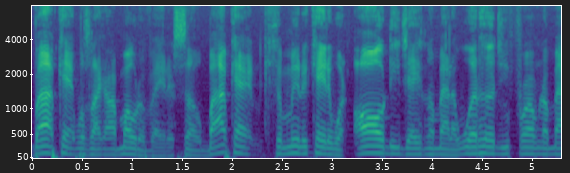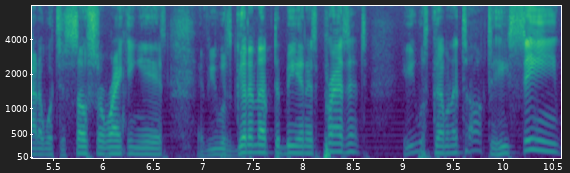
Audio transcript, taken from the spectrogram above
Bobcat was like our motivator. So Bobcat communicated with all DJs, no matter what hood you from, no matter what your social ranking is. If you was good enough to be in his presence, he was coming to talk to. He seen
